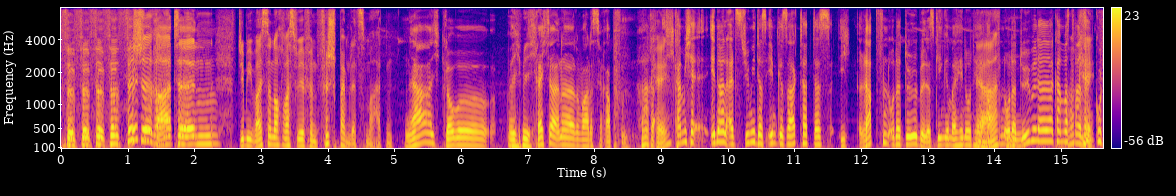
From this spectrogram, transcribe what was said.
F -f -f Fische raten. Jimmy, weißt du noch, was wir für einen Fisch beim letzten Mal hatten? Ja, ich glaube, wenn ich mich recht erinnere, war das der Rapfen. Okay. Ich kann mich erinnern, als Jimmy das eben gesagt hat, dass ich Rapfen oder Döbel, das ging immer hin und her. Ja. Rapfen oder Döbel, da kann was dran Okay. sein. Gut,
